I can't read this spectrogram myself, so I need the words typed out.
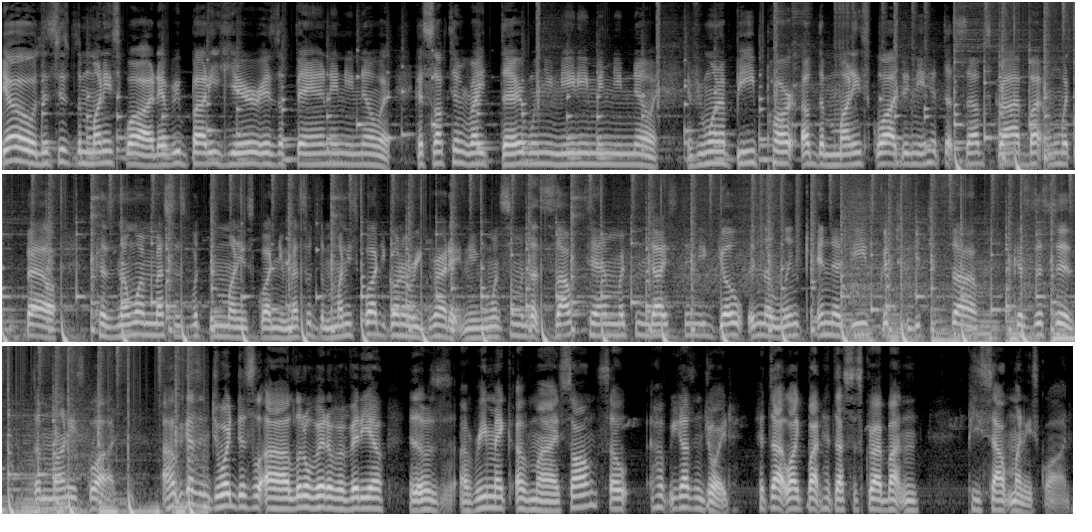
Yo, this is the Money Squad. Everybody here is a fan and you know it. Cause Slouk10 right there when you need him and you know it. If you want to be part of the Money Squad, then you hit that subscribe button with the bell. Cause no one messes with the Money Squad. And you mess with the Money Squad, you're gonna regret it. And if you want some of that Slouk10 merchandise, then you go in the link in the description. Get you some. Cause this is the Money Squad. I hope you guys enjoyed this uh, little bit of a video. It was a remake of my song, so I hope you guys enjoyed. Hit that like button, hit that subscribe button. Peace out, Money Squad.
